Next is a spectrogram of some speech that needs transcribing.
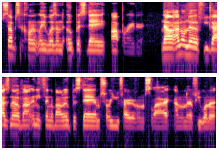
subsequently was an Opus Dei operator. Now, I don't know if you guys know about anything about Opus Dei. I'm sure you've heard of them, Sly. I don't know if you want to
